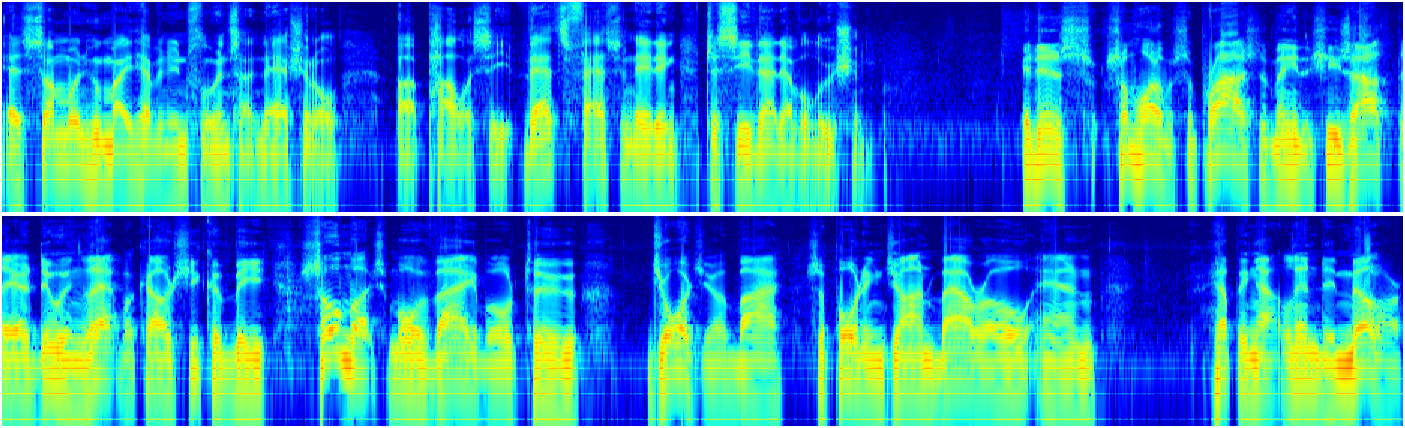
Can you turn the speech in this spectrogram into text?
as someone who might have an influence on national uh, policy. That's fascinating to see that evolution. It is somewhat of a surprise to me that she's out there doing that because she could be so much more valuable to Georgia by supporting John Barrow and helping out Lindy Miller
